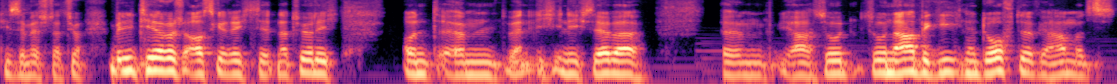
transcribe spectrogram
diese Messstation. Militärisch ausgerichtet, natürlich. Und ähm, wenn ich ihn nicht selber ähm, ja, so, so nah begegnen durfte. Wir haben uns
